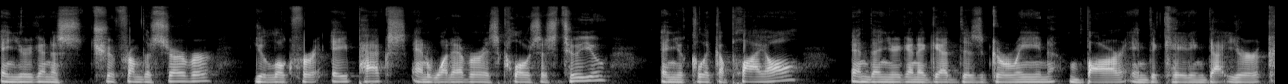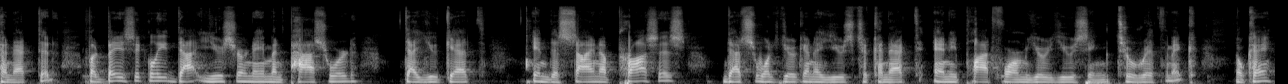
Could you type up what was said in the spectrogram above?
and you're going to, from the server, you look for Apex and whatever is closest to you, and you click apply all, and then you're going to get this green bar indicating that you're connected. But basically, that username and password that you get in the sign up process, that's what you're going to use to connect any platform you're using to Rithmic. Okay.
